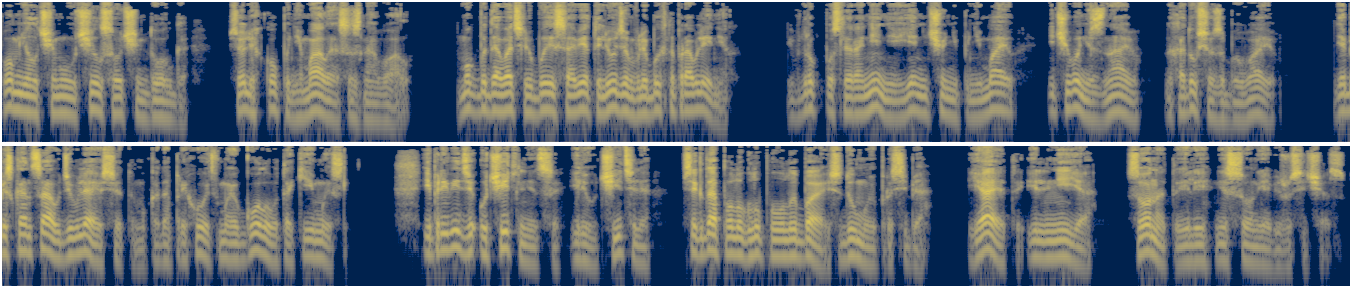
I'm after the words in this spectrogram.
Помнил, чему учился очень долго. Все легко понимал и осознавал. Мог бы давать любые советы людям в любых направлениях. И вдруг после ранения я ничего не понимаю, ничего не знаю, на ходу все забываю. Я без конца удивляюсь этому, когда приходят в мою голову такие мысли. И при виде учительницы или учителя всегда полуглупо улыбаюсь, думаю про себя. Я это или не я? Сон это или не сон я вижу сейчас?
